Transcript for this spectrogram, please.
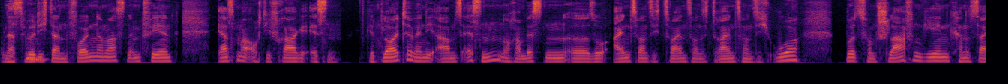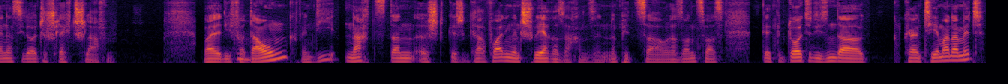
Das würde ich mhm. dann folgendermaßen empfehlen. Erstmal auch die Frage Essen. Es gibt Leute, wenn die abends essen, noch am besten äh, so 21, 22, 23 Uhr, kurz vorm Schlafen gehen, kann es sein, dass die Leute schlecht schlafen. Weil die Verdauung, wenn die nachts dann äh, vor allen Dingen schwere Sachen sind, eine Pizza oder sonst was, es gibt Leute, die sind da kein Thema damit.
